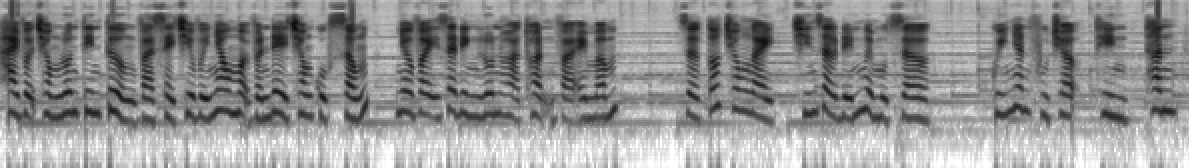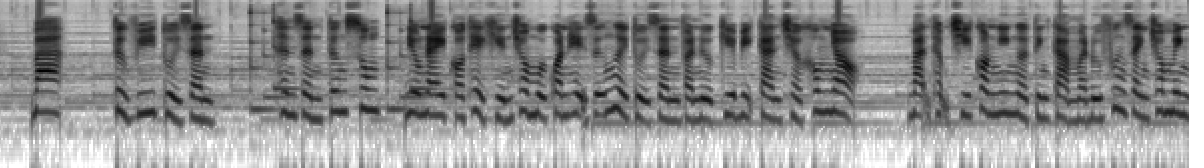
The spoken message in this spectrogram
Hai vợ chồng luôn tin tưởng và sẻ chia với nhau mọi vấn đề trong cuộc sống, nhờ vậy gia đình luôn hòa thuận và êm ấm. Giờ tốt trong ngày, 9 giờ đến 11 giờ. Quý nhân phù trợ, thìn, thân. 3. Tử vi tuổi dần Thân dần tương xung, điều này có thể khiến cho mối quan hệ giữa người tuổi dần và nửa kia bị cản trở không nhỏ. Bạn thậm chí còn nghi ngờ tình cảm mà đối phương dành cho mình,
